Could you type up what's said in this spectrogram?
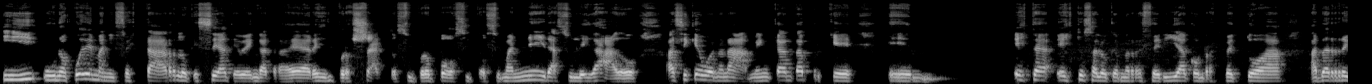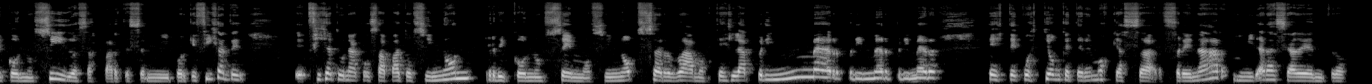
y uno puede manifestar lo que sea que venga a traer, el proyecto, su propósito, su manera, su legado. Así que bueno, nada, me encanta porque... Em, esto es a lo que me refería con respecto a, haber reconocido esas partes en mí, porque fíjate, eh, fíjate una cosa, Pato, si no reconocemos, si no observamos, que es la primer, primer, primer este, cuestión que tenemos que hacer, frenar y mirar hacia adentro,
